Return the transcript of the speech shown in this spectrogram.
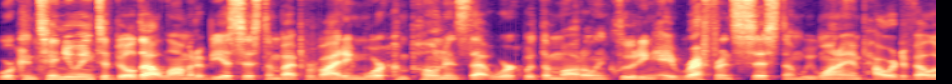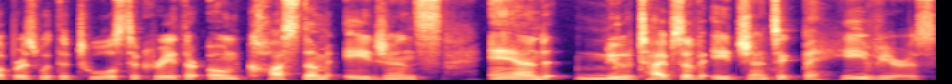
We're continuing to build out Llama to be a system by providing more components that work with the model, including a reference system. We want to empower developers with the tools to create their own custom agents and new types of agentic behaviors.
